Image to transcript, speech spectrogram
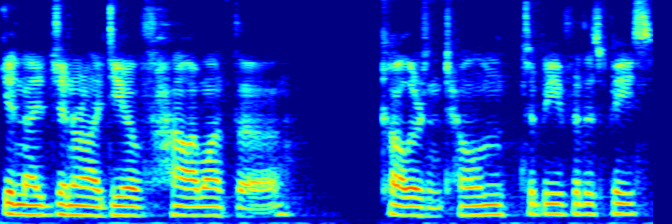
get a general idea of how I want the colors and tone to be for this piece.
